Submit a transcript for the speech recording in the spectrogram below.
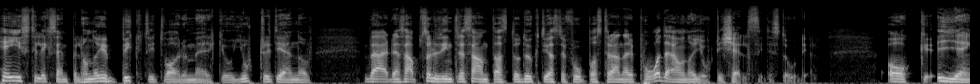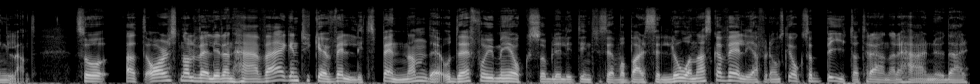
Hayes till exempel, hon har ju byggt sitt varumärke och gjort det till en av världens absolut intressantaste och duktigaste fotbollstränare på det hon har gjort i Chelsea till stor del och i England. Så att Arsenal väljer den här vägen tycker jag är väldigt spännande och det får ju mig också bli lite intresserad vad Barcelona ska välja för de ska också byta tränare här nu där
